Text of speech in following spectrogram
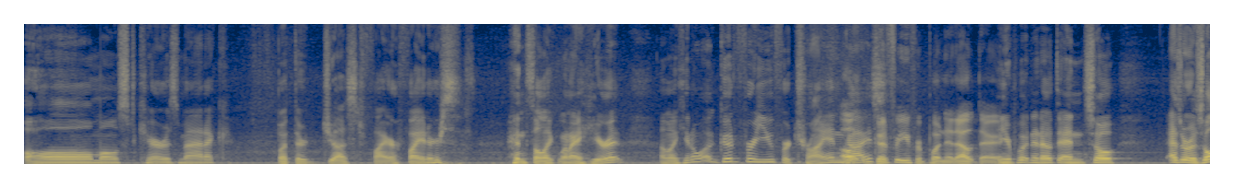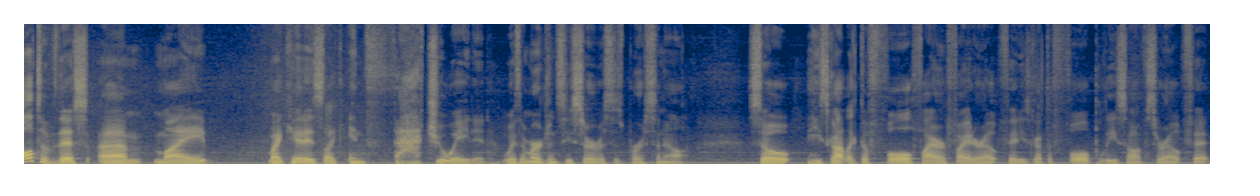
almost charismatic, but they're just firefighters. And so like when I hear it, I'm like, you know what? Good for you for trying, Oh, guys. good for you for putting it out there. and you're putting it out there. And so, as a result of this, um, my my kid is like infatuated with emergency services personnel. So he's got like the full firefighter outfit. He's got the full police officer outfit.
